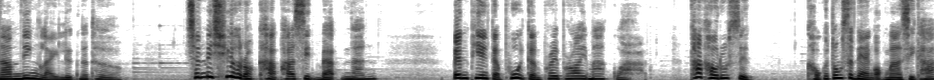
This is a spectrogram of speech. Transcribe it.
น้ำนิ่งไหลลึกนะเธอ ฉันไม่เชื่อหรอกค่ะภาษิตแบบนั้น เป็นเพียงแต่พูดกันพร่อยๆมากกว่า ถ้าเขารู้สึก เขาก็ต้องแสดงออกมาสิคะ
